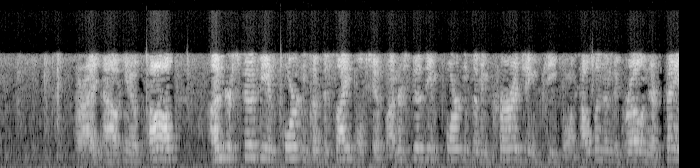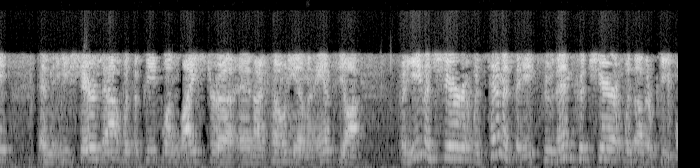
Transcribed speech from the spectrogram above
know, Paul understood the importance of discipleship, understood the importance of encouraging people and helping them to grow in their faith. And he shared that with the people in Lystra and Iconium and Antioch. But he even shared it with Timothy, who then could share it with other people.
